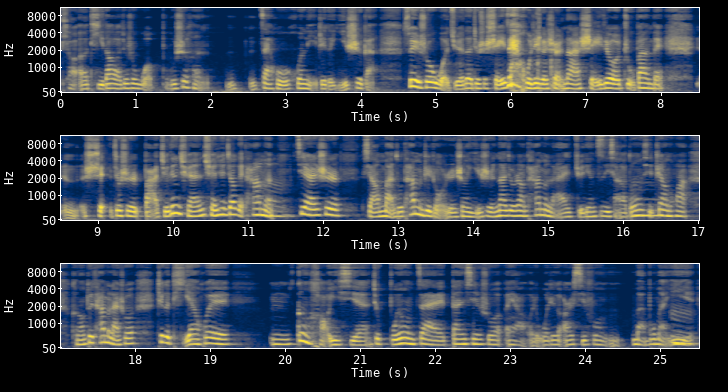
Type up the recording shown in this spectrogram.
调呃提到了，就是我不是很嗯在乎婚礼这个仪式感，所以说我觉得就是谁在乎这个事儿，那谁就主办呗，嗯，谁就是把决定权全权交给他们。嗯、既然是想满足他们这种人生仪式，那就让他们来决定自己想要东西。嗯、这样的话，可能对他们来说，这个体验会。嗯，更好一些，就不用再担心说，哎呀，我我这个儿媳妇满不满意，嗯、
